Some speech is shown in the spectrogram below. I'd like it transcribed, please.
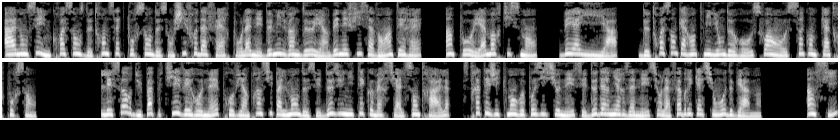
a annoncé une croissance de 37% de son chiffre d'affaires pour l'année 2022 et un bénéfice avant intérêt, impôts et amortissement, BAIIA, de 340 millions d'euros soit en hausse 54%. L'essor du papetier véronnais provient principalement de ces deux unités commerciales centrales, stratégiquement repositionnées ces deux dernières années sur la fabrication haut de gamme. Ainsi,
